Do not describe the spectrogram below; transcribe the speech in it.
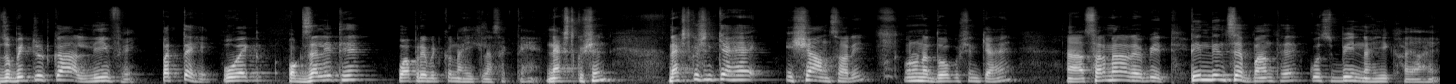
जो बीटरूट का लीव है, पत्ते है, वो एक ऑक्जालिट है, वो आप रेबिट को नहीं खिला सकते हैं। नेक्स्ट क्वेश्चन नेक्स्ट क्वेश्चन क्या है? ईशा अंसारी उन्होंने दो क्वेश्चन क्या है। सर, मेरा रेबिट तीन दिन से बंद है, कुछ भी नहीं खाया है।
